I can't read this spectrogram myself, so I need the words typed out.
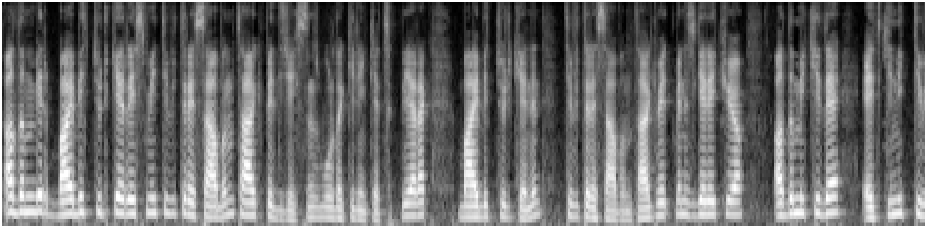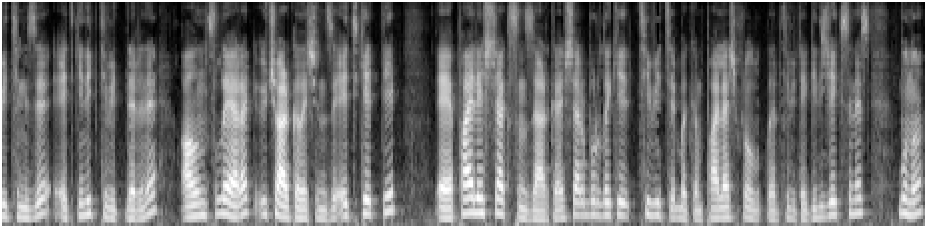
Adım 1 Bybit Türkiye resmi Twitter hesabını takip edeceksiniz. Buradaki linke tıklayarak Bybit Türkiye'nin Twitter hesabını takip etmeniz gerekiyor. Adım 2'de etkinlik tweetinizi, etkinlik tweetlerini alıntılayarak 3 arkadaşınızı etiketleyip e, paylaşacaksınız arkadaşlar. Buradaki tweet'i bakın paylaşmış oldukları tweet'e gideceksiniz. Bunu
